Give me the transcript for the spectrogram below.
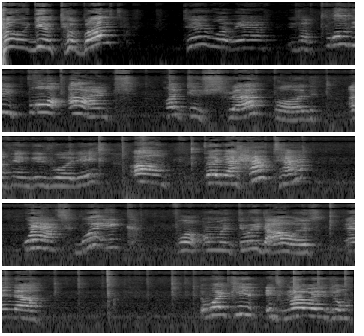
Hello, YouTubers! Today what we have is a 44 ounce Hunter Stratford, I think is what it is. Um, but the hat last week for only three dollars, and uh, the white kid is no original.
